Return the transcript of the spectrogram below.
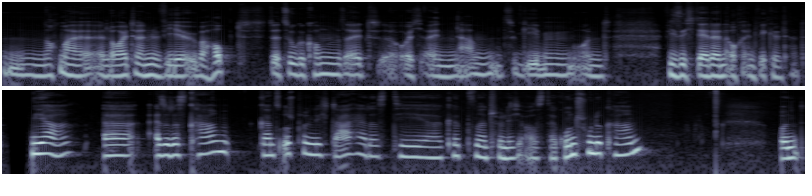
nochmal erläutern, wie ihr überhaupt dazu gekommen seid, euch einen Namen zu geben und wie sich der dann auch entwickelt hat. Ja, äh, also das kam ganz ursprünglich daher, dass die Kids natürlich aus der Grundschule kamen. Und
